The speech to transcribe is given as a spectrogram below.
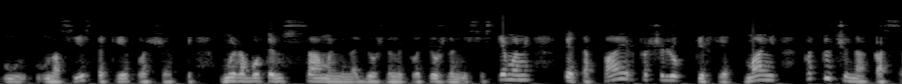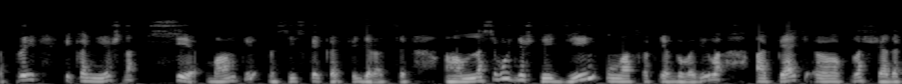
у нас есть такие площадки. Мы работаем с самыми надежными платежными системами. Это Pair кошелек, Perfect Money, подключена касса Frey и, конечно, все банки Российской Федерации. А, на сегодняшний день у нас, как я говорила, опять э, площадок.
